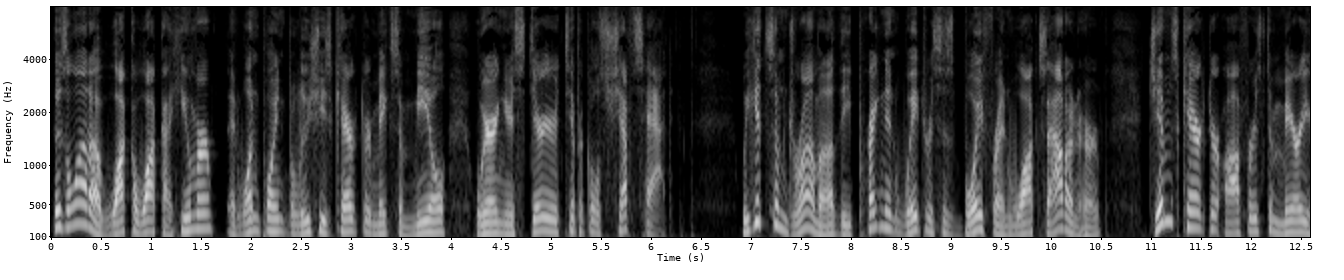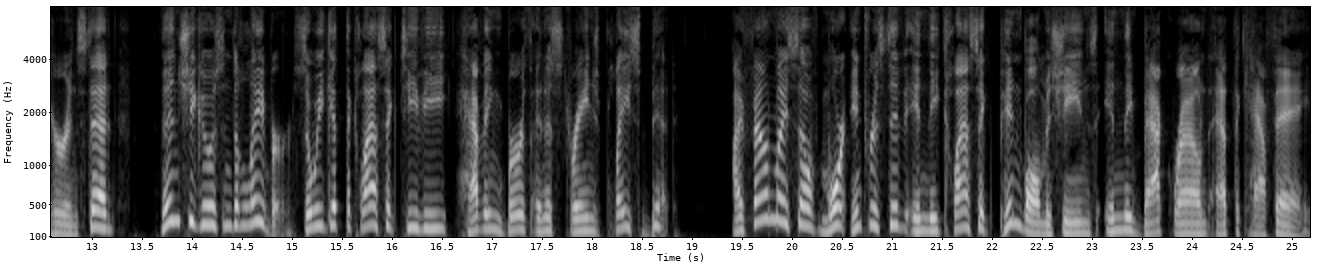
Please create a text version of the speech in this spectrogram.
There's a lot of waka waka humor. At one point, Belushi's character makes a meal wearing a stereotypical chef's hat. We get some drama. The pregnant waitress's boyfriend walks out on her. Jim's character offers to marry her instead. Then she goes into labor, so we get the classic TV having birth in a strange place bit. I found myself more interested in the classic pinball machines in the background at the cafe.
